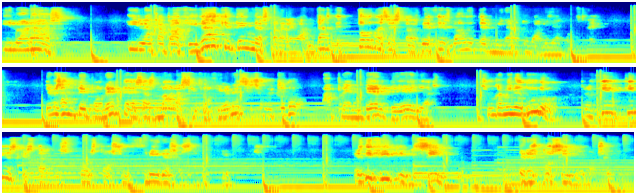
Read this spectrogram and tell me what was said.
Y lo harás. Y la capacidad que tengas para levantarte todas estas veces va a determinar tu valía como Debes anteponerte a esas malas situaciones y sobre todo aprender de ellas. Es un camino duro, pero tienes que estar dispuesto a sufrir esos sacrificios. Es difícil, sí, pero es posible conseguirlo.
